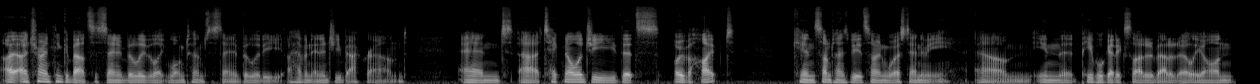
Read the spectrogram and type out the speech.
I, I try and think about sustainability, like long term sustainability. I have an energy background, and uh, technology that's overhyped can sometimes be its own worst enemy um, in that people get excited about it early on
